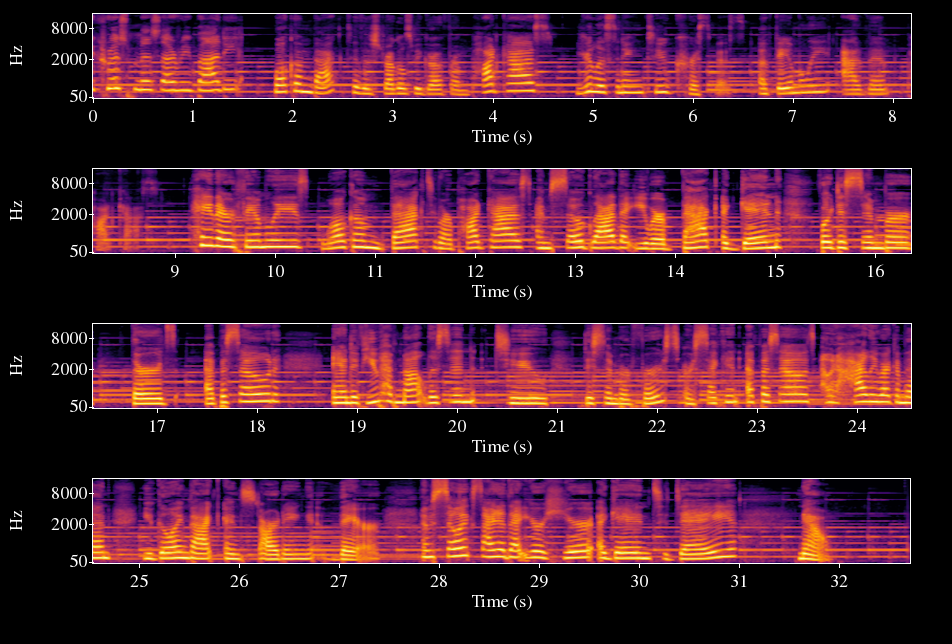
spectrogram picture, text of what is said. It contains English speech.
Merry Christmas, everybody. Welcome back to the Struggles We Grow From podcast. You're listening to Christmas, a family Advent podcast. Hey there, families. Welcome back to our podcast. I'm so glad that you are back again for December 3rd's episode. And if you have not listened to December 1st or 2nd episodes, I would highly recommend you going back and starting there. I'm so excited that you're here again today. Now,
